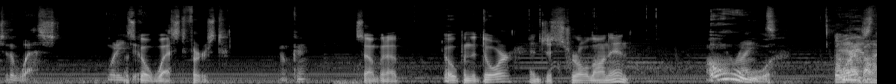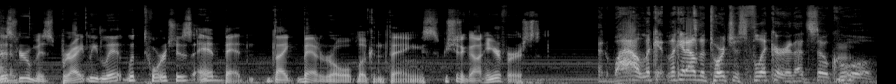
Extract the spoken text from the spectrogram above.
to the west. What do you Let's do? go west first. Okay. So I'm gonna open the door and just stroll on in. All right. Don't worry Yes, this him. room is brightly lit with torches and bed, like bedroll looking things. We should have gone here first. And wow, look at look at how the torches flicker. That's so cool.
